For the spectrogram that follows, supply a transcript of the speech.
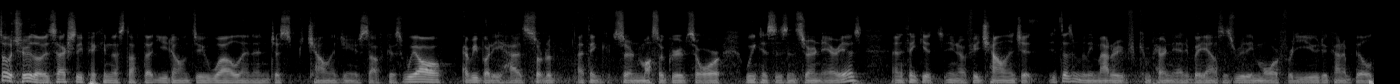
So true though. It's actually picking the stuff that you don't do well in and just challenging yourself because we all, everybody has sort of, I think, certain muscle groups or weaknesses in certain areas, and I think it, you know, if you challenge it, it doesn't really matter if you're comparing to anybody else. It's really more for you to kind of build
